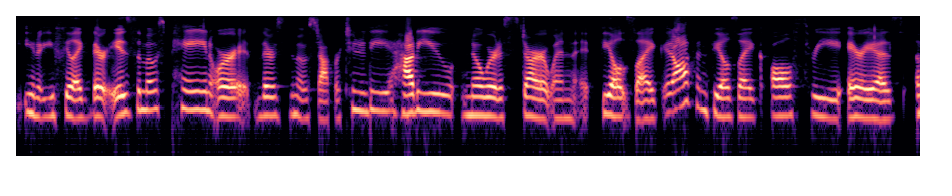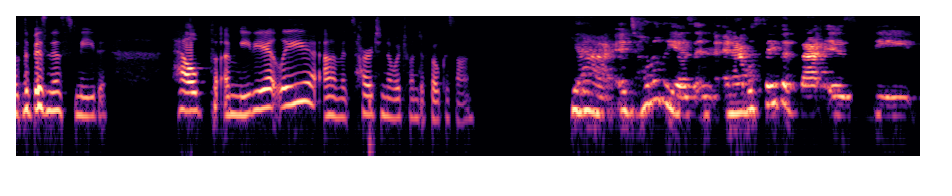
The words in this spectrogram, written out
you know you feel like there is the most pain or there's the most opportunity how do you know where to start when it feels like it often feels like all three areas of the business need help immediately um, it's hard to know which one to focus on yeah, it totally is. And, and I will say that that is the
